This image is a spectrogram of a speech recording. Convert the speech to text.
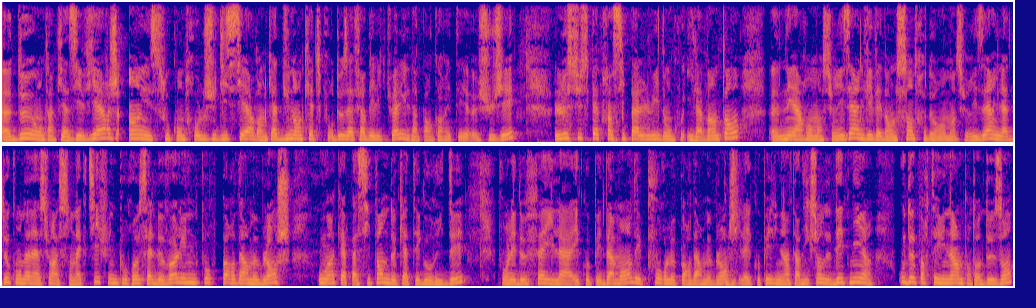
euh, deux ont un casier vierge, un est sous contrôle judiciaire dans le cadre d'une enquête pour deux affaires délictuelles, il n'a pas encore été euh, jugé. Le suspect principal, lui, donc il a 20 ans, né à Romans-sur-Isère, il vivait dans le centre de Romans-sur-Isère, il a deux condamnations à son actif, une pour recel de vol, une pour port d'armes blanches ou incapacitante de catégorie D. Pour les deux faits, il a écopé d'amende et pour le port d'armes blanches, il a écopé d'une interdiction de détenir ou de porter une arme pendant deux ans.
